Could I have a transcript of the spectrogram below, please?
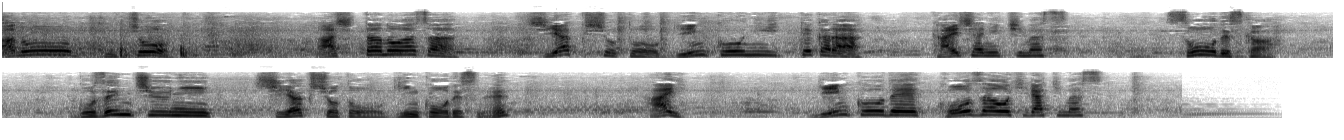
あの部長明日の朝市役所と銀行に行ってから会社に来ます。そうですか。午前中に市役所と銀行ですね。はい。銀行で口座を開きます。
